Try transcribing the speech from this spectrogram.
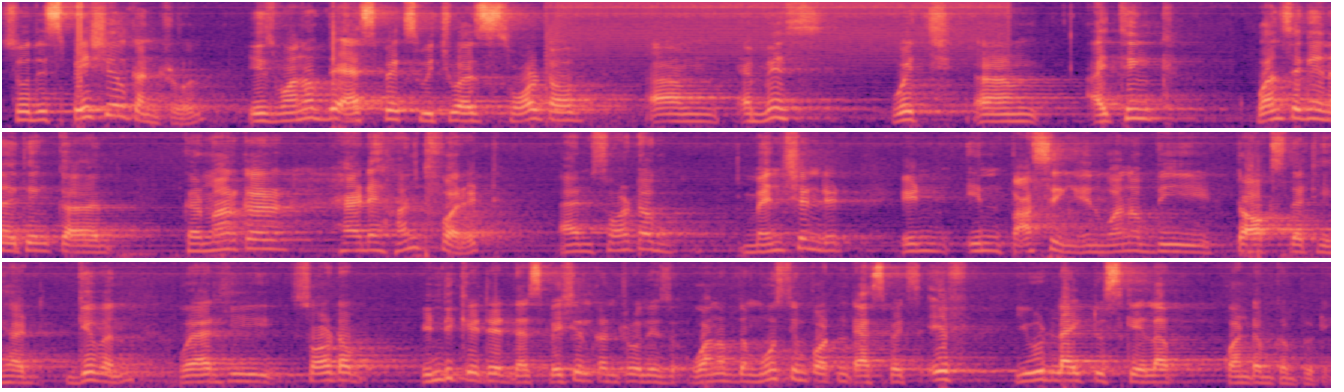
So, the spatial control is one of the aspects which was sort of um, a miss which um, I think once again I think uh, Karmarkar had a hunt for it and sort of mentioned it in, in passing in one of the talks that he had given where he sort of indicated that spatial control is one of the most important aspects if you would like to scale up quantum computing.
